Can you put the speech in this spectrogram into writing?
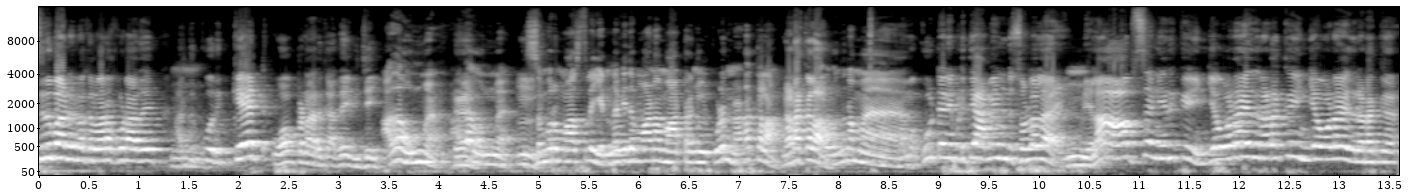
சிறுபான்மை மக்கள் வரக்கூடாது? அதுக்கு ஒரு கேட் ஓப்பனா இருக்கு அதே விஜய். அதான் உண்மை அதான் உண்மை. டிசம்பர் மாசத்துல என்ன விதமான மாற்றங்கள் கூட நடக்கலாம். நடக்கலாம். வந்து நம்ம நம்ம கூட்டணி படுத்தி அமையும் சொல்லல. இப்படி எல்லாம் ஆப்ஷன் இருக்கு. இங்க ஓனா இது நடக்கு இங்க ஓனா இது நடக்கும்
